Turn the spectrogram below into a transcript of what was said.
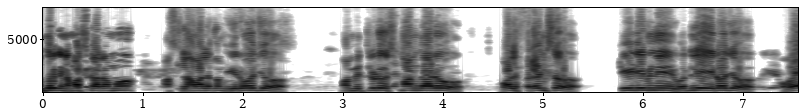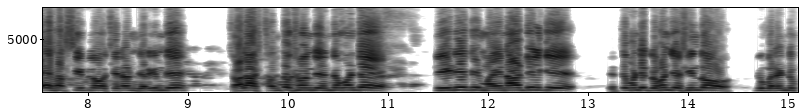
అందరికి నమస్కారము. అస్సలం ఈ రోజు మా మిత్రుడు ఉస్మాన్ గారు వాళ్ళ ఫ్రెండ్స్ టీడీపీని వదిలి ఈ రోజు వైఎస్ఆర్లో చేరడం జరిగింది. చాలా సంతోషం ఉంది. ఎందుకంటే టీడీపీ మైనార్టీలకి ఎటువంటి ద్రోహం చేసిందో నువ్వు రెండు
